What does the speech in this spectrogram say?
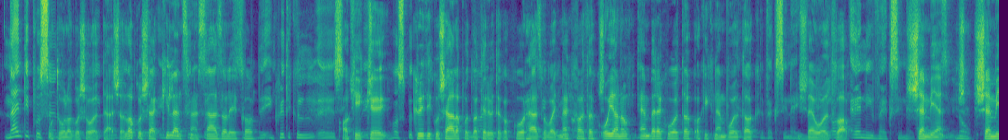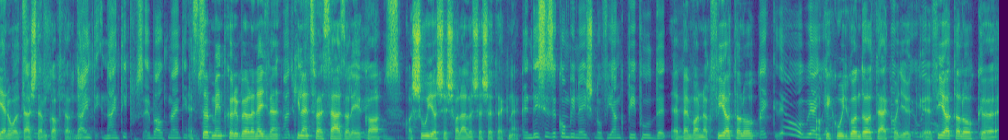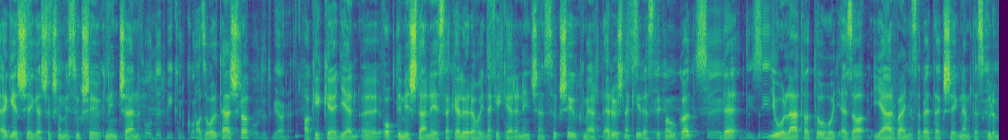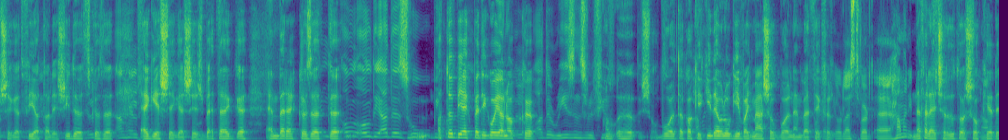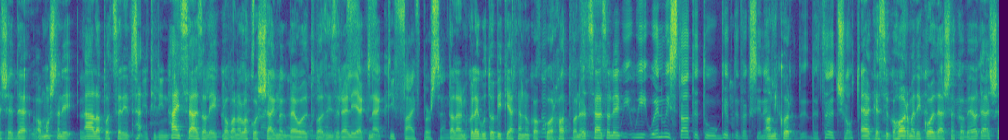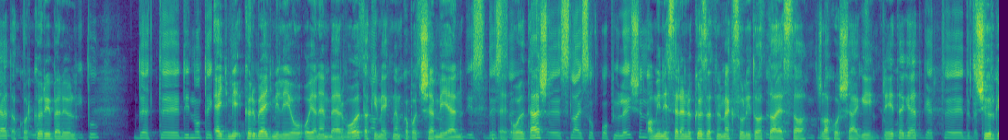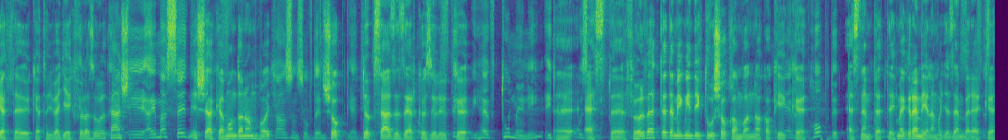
utólagos oltás. A lakosság 90%-a, uh, akik kritikus állapotba kerültek a kórházba vagy meghaltak, olyanok emberek voltak, akik nem voltak beoltva. Semmilyen, semmilyen oltást nem kaptak. Ez több, mint körülbelül a 40, 90%-a a súlyos és halálos eseteknek. Ebben vannak fiatalok, akik úgy gondolták, hogy ők fiatalok, egészségesek, semmi szükségük nincsen az oltásra, akik egy ilyen optimistán néztek előre, hogy nekik erre nincsen szükségük, mert erősnek érezték magukat, de jól látható, hogy ez a járvány, ez a betegség nem tesz különbséget fiatal és idős között, egészséges és beteg emberek között. A többiek pedig olyanok voltak, akik ideológiai vagy másokból nem vették fel. Ne felejts el az utolsó kérdését, de a mostani állapot szerint hány százaléka van a lakosságnak beoltva az izraelieknek? Talán amikor legutóbb itt járt nálunk, akkor 65 százalék. Amikor elkezdtük a harmadik oldásnak a beadását, akkor körülbelül Uh, egy, körülbelül egy millió olyan ember volt, aki még nem kapott semmilyen uh, oltást. A miniszterelnök közvetlenül megszólította ezt a lakossági réteget, uh, sürgette őket, hogy vegyék fel az oltást, és el kell mondanom, hogy sok, több százezer közülük ezt fölvette, de még mindig túl sokan vannak, akik ezt nem tették meg. Remélem, hogy az emberek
